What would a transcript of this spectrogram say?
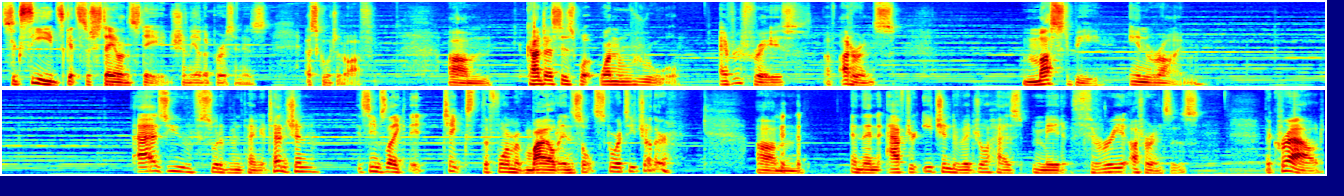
succeeds gets to stay on stage, and the other person is escorted off. Um, contest is what one rule: every phrase of utterance must be in rhyme. As you've sort of been paying attention, it seems like it takes the form of mild insults towards each other. Um, and then after each individual has made three utterances, the crowd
